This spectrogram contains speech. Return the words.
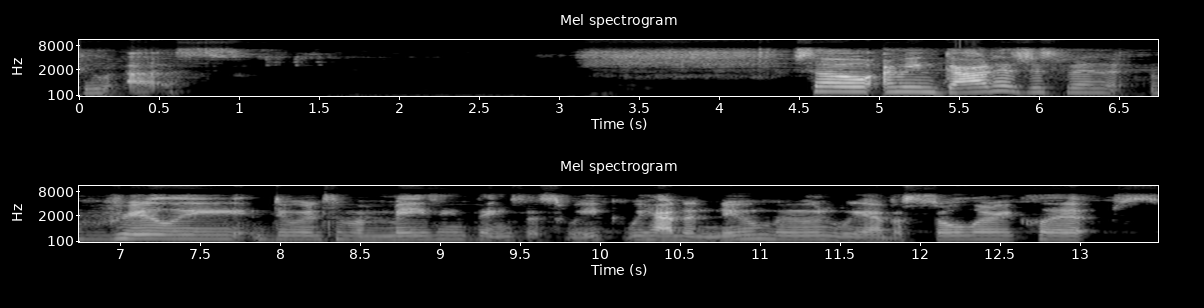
to us. So, I mean, God has just been really doing some amazing things this week. We had a new moon, we had a solar eclipse.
